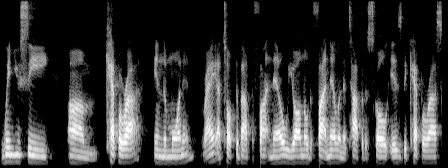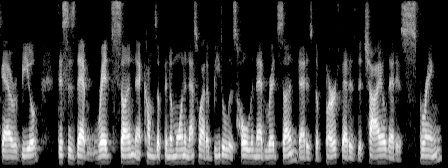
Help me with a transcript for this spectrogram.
when you see um, Khepera in the morning, right? I talked about the fontanelle. We all know the fontanelle in the top of the skull is the Khepera scarab beetle. This is that red sun that comes up in the morning. That's why the beetle is holding that red sun. That is the birth. That is the child. That is spring.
